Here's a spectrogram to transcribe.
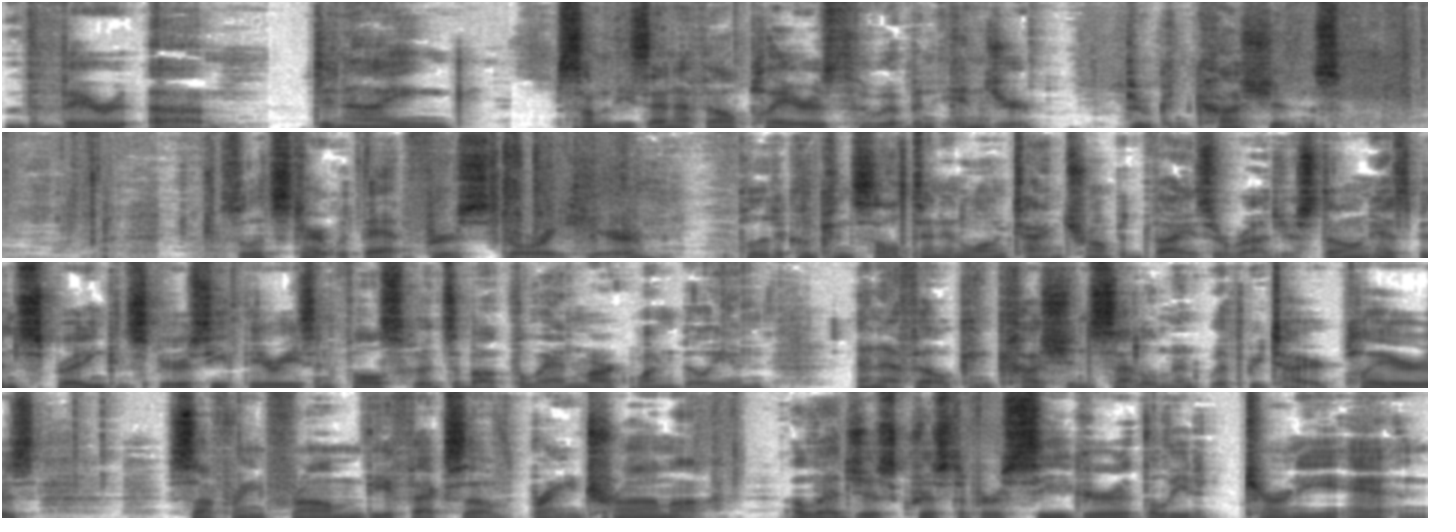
the very, uh, denying some of these NFL players who have been injured through concussions so let's start with that first story here. Political consultant and longtime Trump advisor Roger Stone has been spreading conspiracy theories and falsehoods about the landmark 1 billion NFL concussion settlement with retired players suffering from the effects of brain trauma, alleges Christopher Seeger, the lead attorney and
